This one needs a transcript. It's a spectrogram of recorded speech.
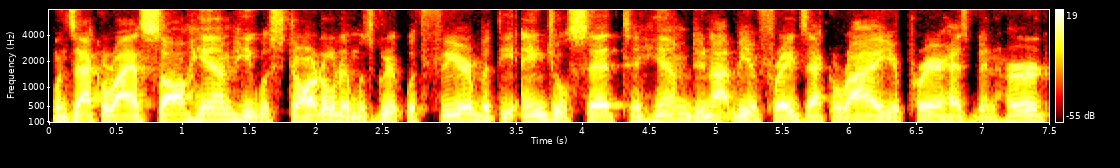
When Zacharias saw him, he was startled and was gripped with fear. But the angel said to him, Do not be afraid, Zachariah. Your prayer has been heard.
